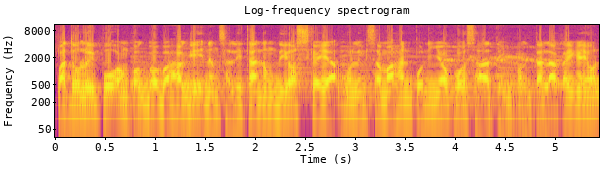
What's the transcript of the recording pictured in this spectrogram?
Patuloy po ang pagbabahagi ng salita ng Diyos kaya muling samahan po ninyo ako sa ating pagtalakay ngayon.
